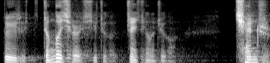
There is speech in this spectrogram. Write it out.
对整个切尔西这个阵型的这个牵制，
